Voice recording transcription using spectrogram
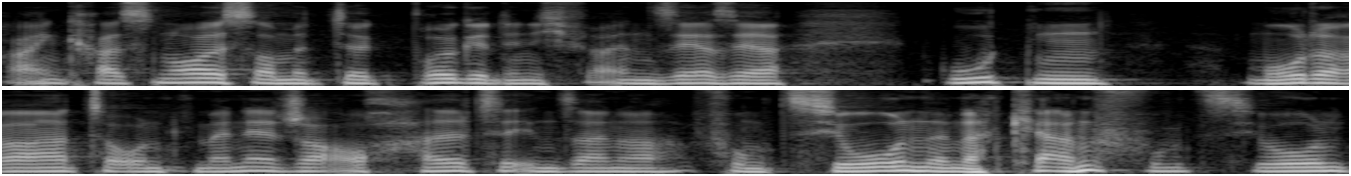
Rheinkreis Neuss, auch mit Dirk Brügge, den ich für einen sehr, sehr guten Moderator und Manager auch halte in seiner Funktion, in der Kernfunktion.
